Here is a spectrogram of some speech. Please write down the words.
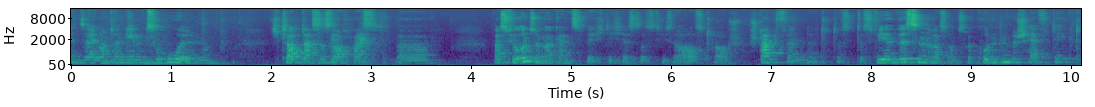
in sein Unternehmen zu holen. Und ich glaube, das ist auch was, äh, was für uns immer ganz wichtig ist, dass dieser Austausch stattfindet, dass, dass wir wissen, was unsere Kunden beschäftigt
